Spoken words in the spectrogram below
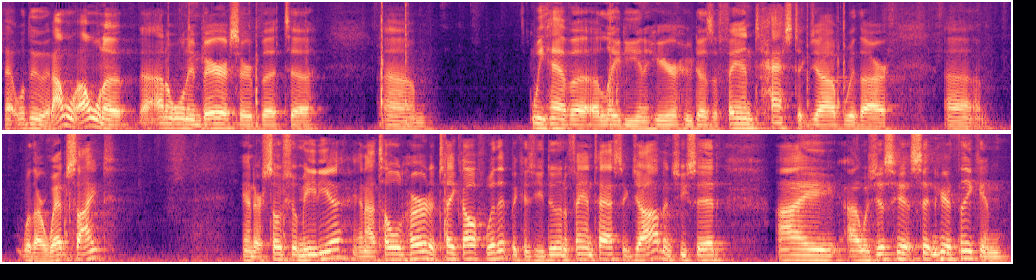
that will do it. I, I want to. I don't want to embarrass her, but uh, um, we have a, a, lady in here who does a fantastic job with our uh, with our website and our social media. And I told her to take off with it because you're doing a fantastic job. And she said, I, I was just here, sitting here thinking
